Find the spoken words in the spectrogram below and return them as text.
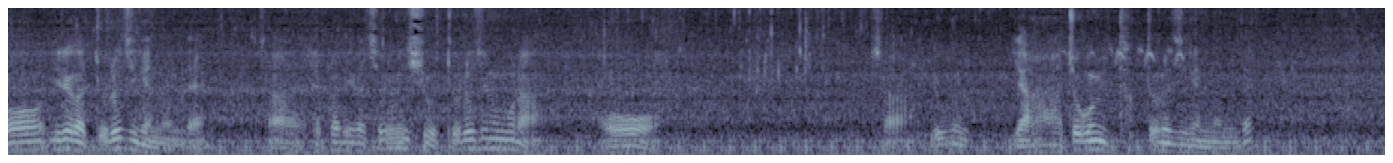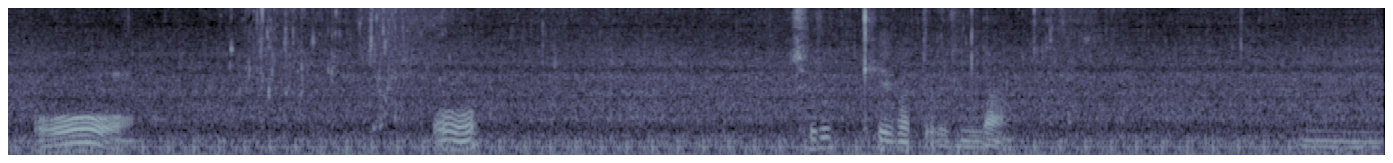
어, 이래가 떨어지겠는데? 자, 해파리가 저런 식으로 떨어지는구나. 오. 자, 요건, 야, 조금 탁 떨어지겠는데? 오. 오. 저렇게가 떨어진다. 음.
